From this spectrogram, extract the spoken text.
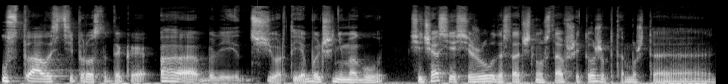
усталости просто такая. А, блин, черт, я больше не могу. Сейчас я сижу достаточно уставший тоже, потому что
